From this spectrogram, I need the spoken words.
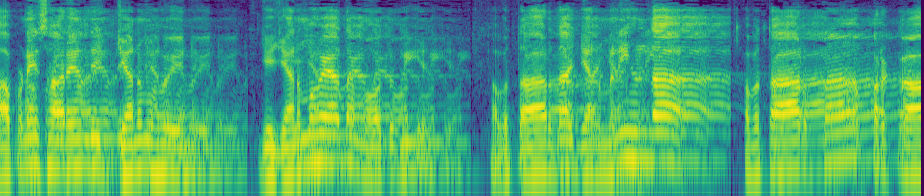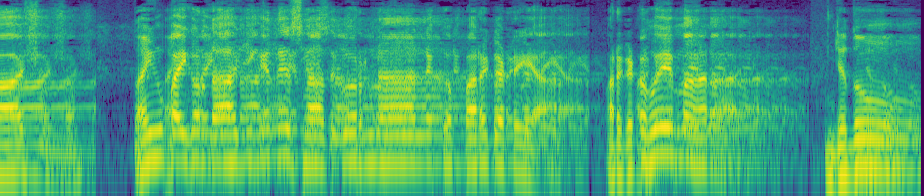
ਆਪਣੇ ਸਾਰਿਆਂ ਦੇ ਜਨਮ ਹੋਏ ਨੇ। ਜੇ ਜਨਮ ਹੋਇਆ ਤਾਂ ਮੌਤ ਵੀ ਹੈ। ਅਵਤਾਰ ਦਾ ਜਨਮ ਨਹੀਂ ਹੁੰਦਾ। ਅਵਤਾਰ ਤਾਂ ਪ੍ਰਕਾਸ਼ ਹੁੰਦਾ। ਤਾਈਓ ਭਾਈ ਗੁਰਦਾਸ ਜੀ ਕਹਿੰਦੇ, ਸਤਿਗੁਰ ਨਾਨਕ ਪ੍ਰਗਟਿਆ। ਪ੍ਰਗਟ ਹੋਏ ਮਹਾਰਾਜ। ਜਦੋਂ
